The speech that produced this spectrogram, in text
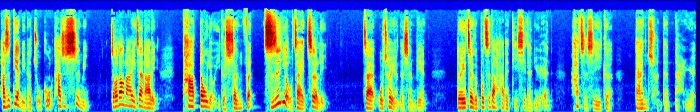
他是店里的主顾，他是市民，走到哪里在哪里，他都有一个身份。只有在这里，在吴翠远的身边，对于这个不知道他的底细的女人，他只是一个单纯的男人。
